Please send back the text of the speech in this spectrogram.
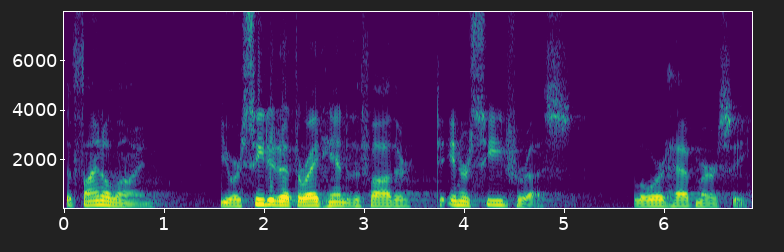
The final line You are seated at the right hand of the Father to intercede for us. Lord, have mercy.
